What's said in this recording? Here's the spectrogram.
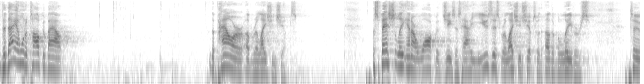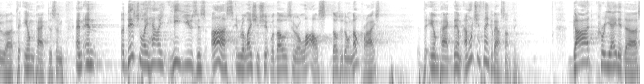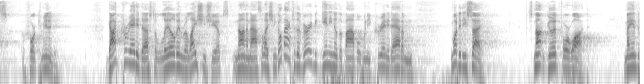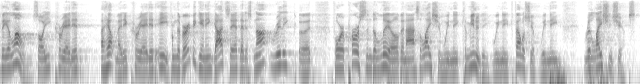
Today I want to talk about the power of relationships, especially in our walk with Jesus, how he uses relationships with other believers to, uh, to impact us. And, and, and additionally, how he, he uses us in relationship with those who are lost, those who don't know Christ, to impact them. I want you to think about something. God created us for community. God created us to live in relationships, not in isolation. Go back to the very beginning of the Bible when He created Adam. What did He say? It's not good for what? Man to be alone. So He created a helpmate. He created Eve. From the very beginning, God said that it's not really good for a person to live in isolation. We need community. We need fellowship. We need relationships.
